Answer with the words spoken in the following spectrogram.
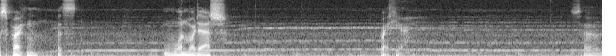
Sparking. Let's one more dash. Right here. So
